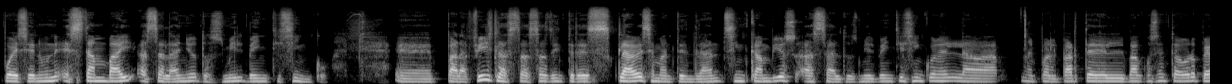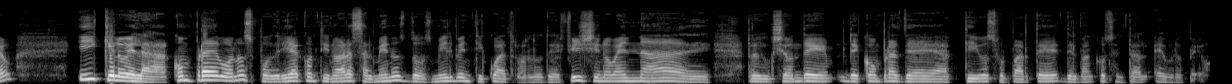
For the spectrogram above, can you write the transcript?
pues en un stand-by hasta el año 2025. Eh, para Fish, las tasas de interés clave se mantendrán sin cambios hasta el 2025 en la, por parte del Banco Central Europeo y que lo de la compra de bonos podría continuar hasta al menos 2024. Los de si no ven nada de reducción de, compras de activos por parte del Banco Central Europeo.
